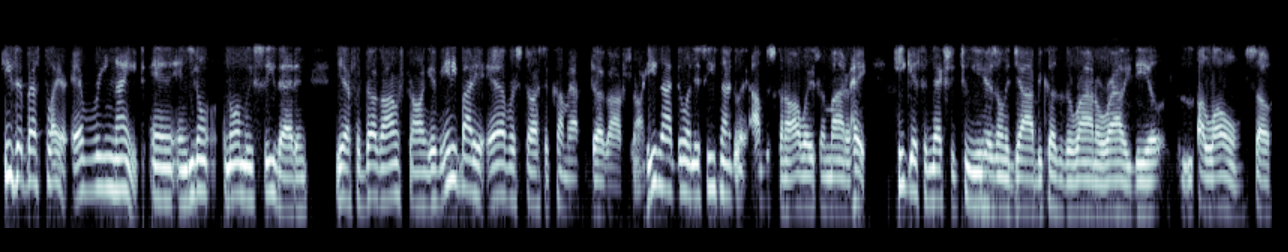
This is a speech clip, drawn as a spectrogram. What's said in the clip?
he's their best player every night, and and you don't normally see that. And yeah, for Doug Armstrong, if anybody ever starts to come after Doug Armstrong, he's not doing this, he's not doing. I'm just going to always remind him, hey, he gets an extra two years on the job because of the Ryan O'Reilly deal alone. So,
